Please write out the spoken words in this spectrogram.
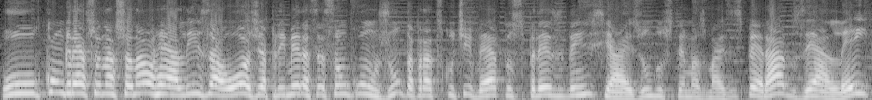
O Congresso Nacional realiza hoje a primeira sessão conjunta para discutir vetos presidenciais. Um dos temas mais esperados é a lei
